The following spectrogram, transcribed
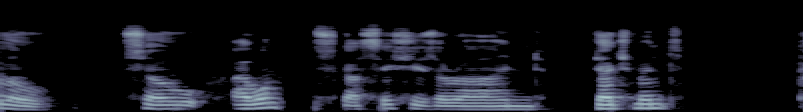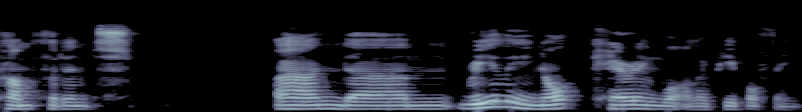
Hello. So I want to discuss issues around judgment, confidence, and um, really not caring what other people think.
